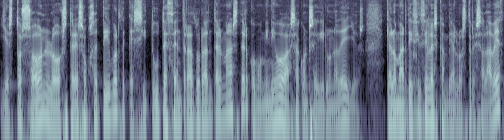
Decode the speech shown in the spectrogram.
Y estos son los tres objetivos de que si tú te centras durante el máster, como mínimo vas a conseguir uno de ellos. Que lo más difícil es cambiar los tres a la vez,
